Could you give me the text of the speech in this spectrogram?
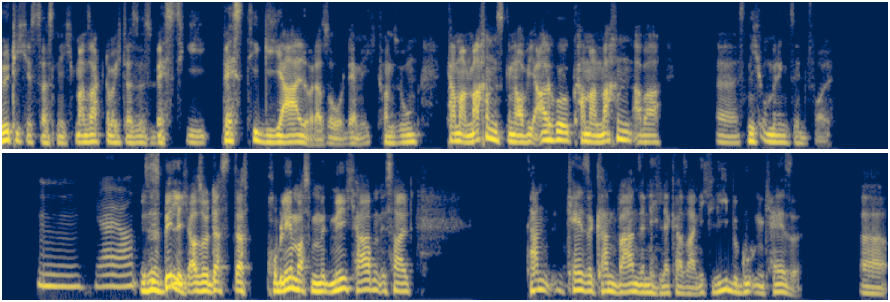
nötig ist das nicht. Man sagt, glaube ich, das ist vesti vestigial oder so, der Milchkonsum. Kann man machen, ist genau wie Alkohol, kann man machen, aber äh, ist nicht unbedingt sinnvoll. Mm, ja, ja. Es ist billig. Also das, das Problem, was wir mit Milch haben, ist halt, kann, Käse kann wahnsinnig lecker sein. Ich liebe guten Käse. Äh,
